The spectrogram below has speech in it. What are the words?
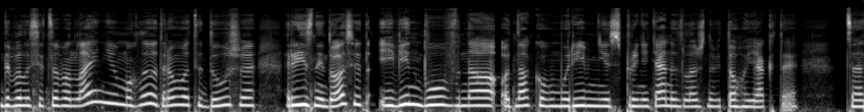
дивилися це в онлайні, могли отримувати дуже різний досвід, і він був на однаковому рівні сприйняття незалежно від того, як ти це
